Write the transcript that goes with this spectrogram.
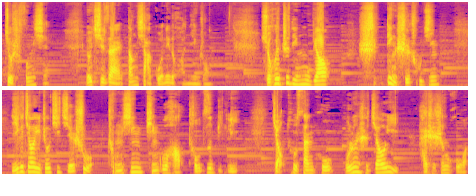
就是风险，尤其在当下国内的环境中，学会制定目标，时定时出金，一个交易周期结束，重新评估好投资比例。狡兔三窟，无论是交易还是生活，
